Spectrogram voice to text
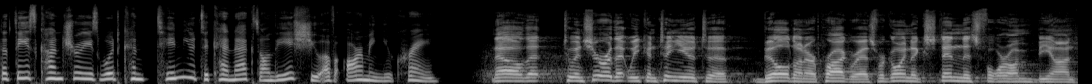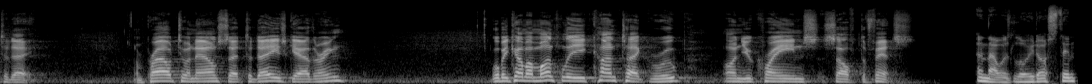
that these countries would continue to connect on the issue of arming Ukraine. Now, that to ensure that we continue to build on our progress, we're going to extend this forum beyond today. I'm proud to announce that today's gathering will become a monthly contact group on Ukraine's self defense. And that was Lloyd Austin,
